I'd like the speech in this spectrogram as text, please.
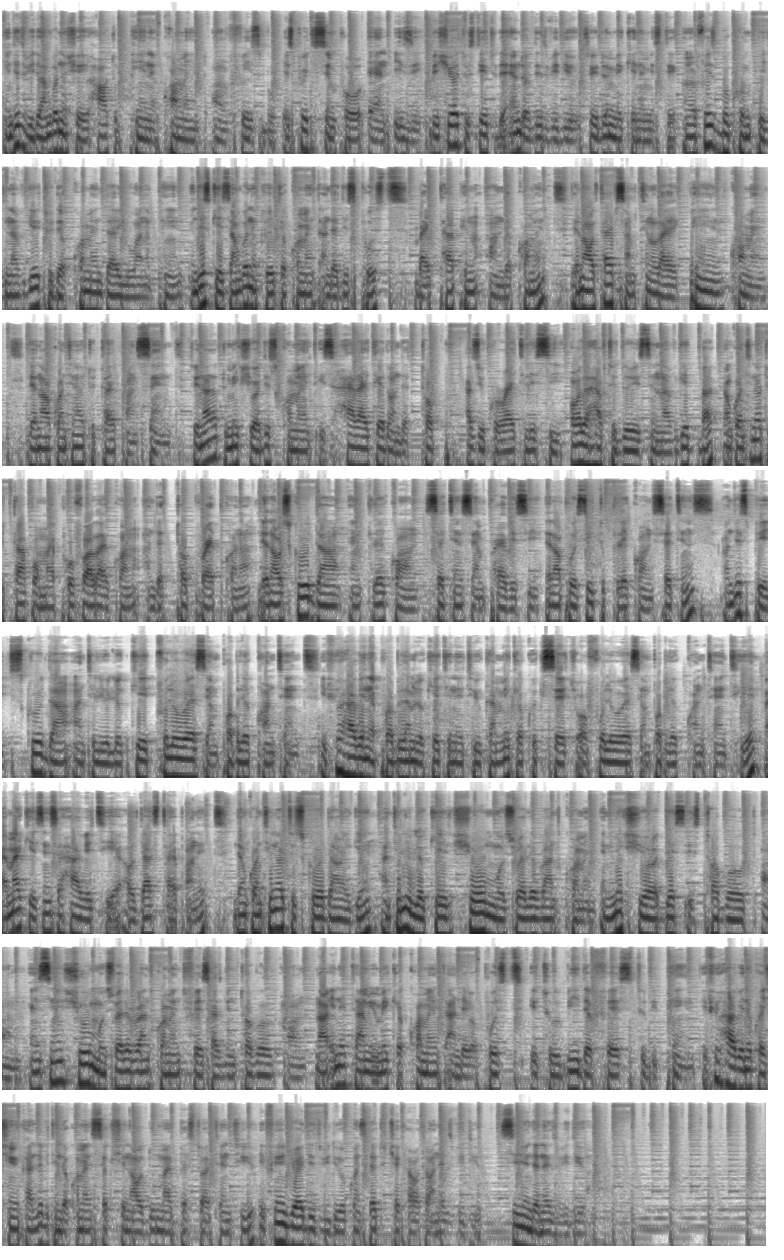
In this video, I'm going to show you how to pin a comment on Facebook. It's pretty simple and easy. Be sure to stay to the end of this video so you don't make any mistake. On your Facebook homepage, navigate to the comment that you want to pin. In this case, I'm going to create a comment under this post by tapping on the comment. Then I'll type something like pin comment. Then I'll continue to type on send. So in order to make sure this comment is highlighted on the top as you could rightly see. All i have to do is to navigate back and continue to tap on my profile icon on the top right corner. Then i'll scroll down and click on settings and privacy. Then i'll proceed to click on settings. On this page scroll down until you locate followers and public content. If you're having a problem locating it you can make a quick search of followers and public content here. By my case since i have it here i'll just type on it. Then continue to scroll down again until you locate show most relevant comment and make sure this is toggled on. And since show most relevant comment first has been toggled on now anytime you make a comment under your post it will be the first to be pinned. If you have any question you can leave it in the comment section. I'll do my best to attend to you. If you enjoyed this video consider to check out our next video. See you in the next video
